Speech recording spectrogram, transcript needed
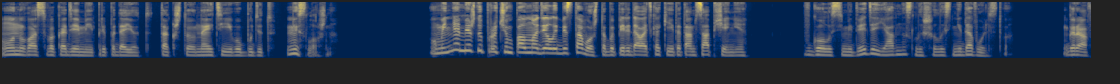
Он у вас в академии преподает, так что найти его будет несложно. У меня, между прочим, полно дел и без того, чтобы передавать какие-то там сообщения. В голосе медведя явно слышалось недовольство. Граф,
